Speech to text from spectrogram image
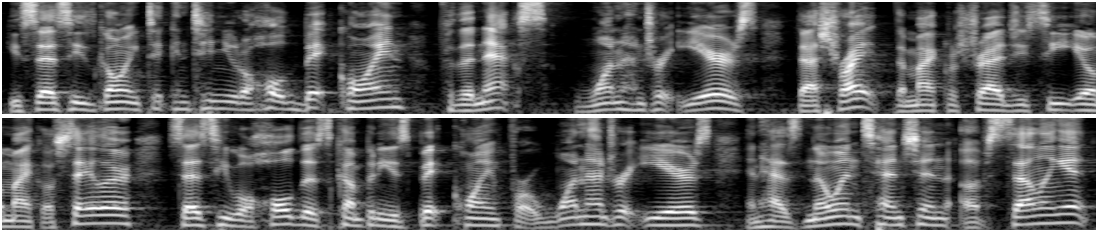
He says he's going to continue to hold Bitcoin for the next 100 years. That's right, the MicroStrategy CEO, Michael Saylor, says he will hold his company's Bitcoin for 100 years and has no intention of selling it.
